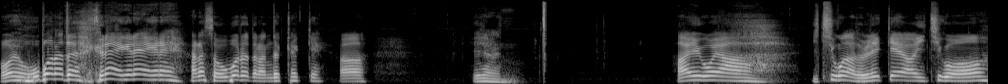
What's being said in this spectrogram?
어이 오버로드 그래 그래 그래 알았어 오버로드 안 듣게 할게. 어 이런. 아이고야 이치고나 돌릴게요 이치고.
